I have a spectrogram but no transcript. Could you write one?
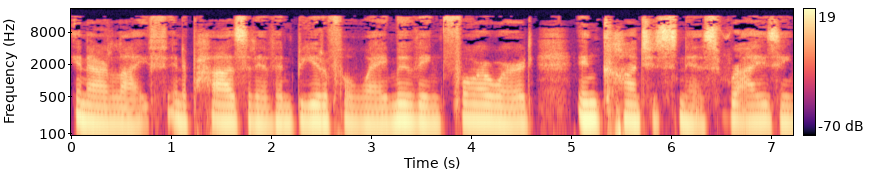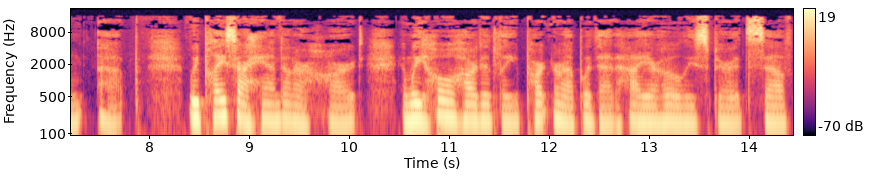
in our life in a positive and beautiful way, moving forward in consciousness, rising up. We place our hand on our heart and we wholeheartedly partner up with that higher Holy Spirit self.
